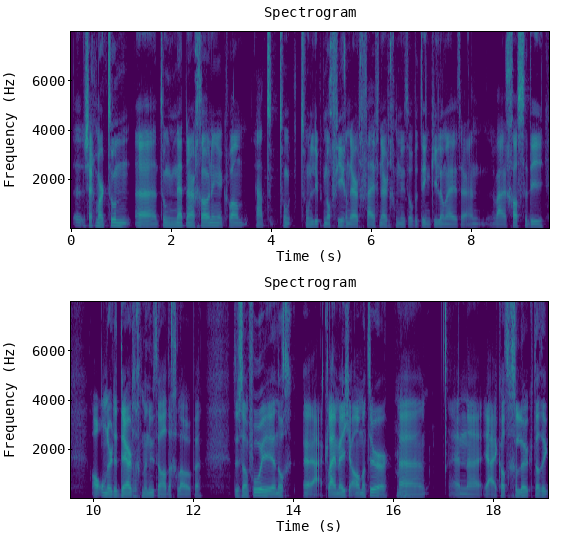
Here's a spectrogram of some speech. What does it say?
eh, zeg maar toen, eh, toen ik net naar Groningen kwam, ja, toen, toen liep ik nog 34, 35 minuten op de 10 kilometer. En er waren gasten die al onder de 30 minuten hadden gelopen. Dus dan voel je je nog ja, een klein beetje amateur. Mhm. En eh, ja, ik had geluk dat ik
